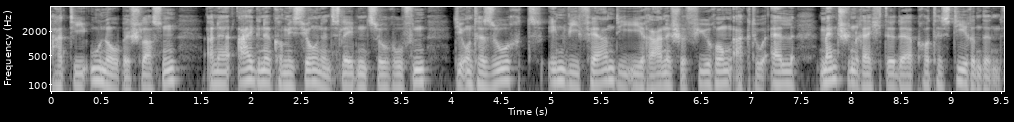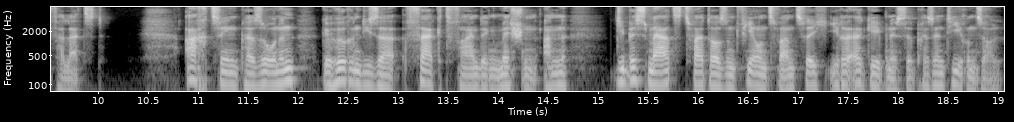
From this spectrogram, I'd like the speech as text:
hat die UNO beschlossen, eine eigene Kommission ins Leben zu rufen, die untersucht, inwiefern die iranische Führung aktuell Menschenrechte der Protestierenden verletzt. 18 Personen gehören dieser Fact-Finding Mission an, die bis März 2024 ihre Ergebnisse präsentieren soll.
